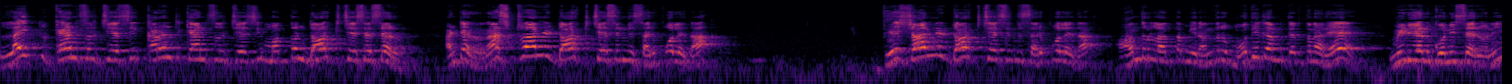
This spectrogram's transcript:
లైట్ క్యాన్సిల్ చేసి కరెంట్ క్యాన్సిల్ చేసి మొత్తం డార్క్ చేసేసారు అంటే రాష్ట్రాన్ని డార్క్ చేసింది సరిపోలేదా? దేశాన్ని డార్క్ చేసింది సరిపోలేదా? ఆంధ్రులంతా మీరందరూ మోదీ గారిని తిడుతున్నారే? మీడియాను కొనిశారు అని.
